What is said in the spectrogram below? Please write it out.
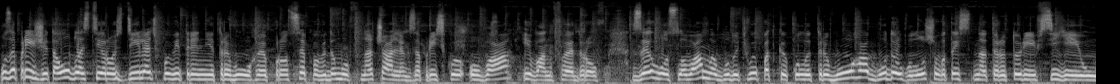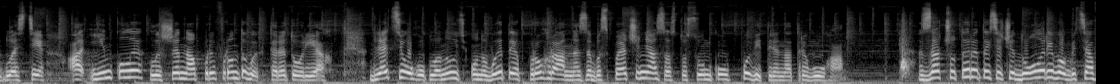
У Запоріжжі та області розділять повітряні тривоги. Про це повідомив начальник Запорізької ОВА Іван Федоров. За його словами, будуть випадки, коли тривога буде оголошуватись на території всієї області, а інколи лише на прифронтових територіях. Для цього планують оновити програмне забезпечення застосунку повітряна тривога. За 4 тисячі доларів обіцяв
